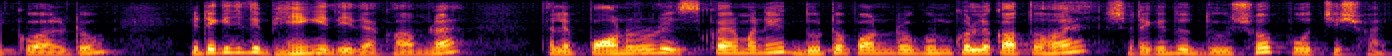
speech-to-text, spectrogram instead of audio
ইকুয়াল টু এটাকে যদি ভেঙে দিই, দেখো আমরা তাহলে পনেরোর স্কোয়ার মানে দুটো পনেরো গুণ করলে কত হয়? সেটা কিন্তু দুশো পঁচিশ হয়।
